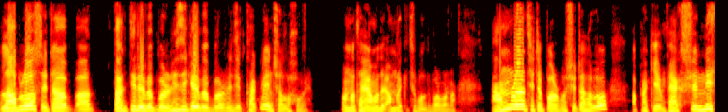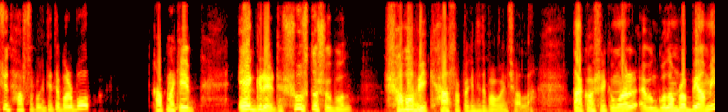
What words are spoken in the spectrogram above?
লাভ লস এটা তাকদিরের ব্যাপার, রিজিকের ব্যাপার, রিজিক থাকলে ইনশাল্লাহ হবে। অন্যথায় আমাদের, আমরা কিছু বলতে পারব না। আমরা যেটা পারব সেটা হলো আপনাকে ভ্যাকসিন নিশ্চিত হাসপাতালে দিতে পারব। আপনাকে এ গ্রেড সুস্থ, সবল, স্বাভাবিক হাঁস আপনাকে দিতে পারব ইনশাল্লাহ তাকশে কুমার এবং গোলাম রব্বি আমি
